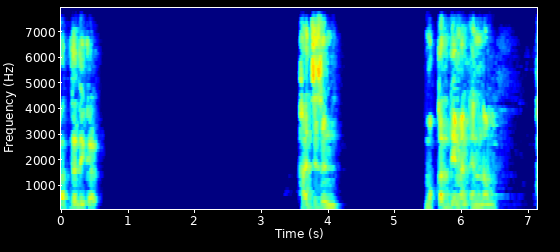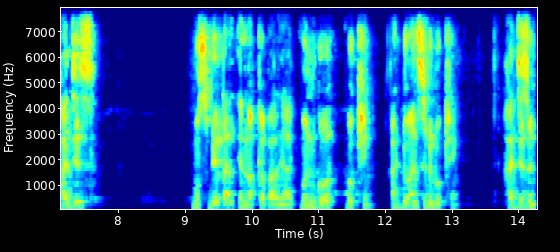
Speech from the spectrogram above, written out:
പദ്ധതികൾ. ഹജ്ജുൻ മുഖദ്ദിമൻ എന്നും ഹജ്ജസ് മുസ്ബിഖൻ എന്നൊക്കെ പറഞ്ഞാൽ മുൻകൂർ ബുക്കിംഗ് അഡ്വാൻസ്ഡ് ബുക്കിംഗ് ഹജ്ജസുൻ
